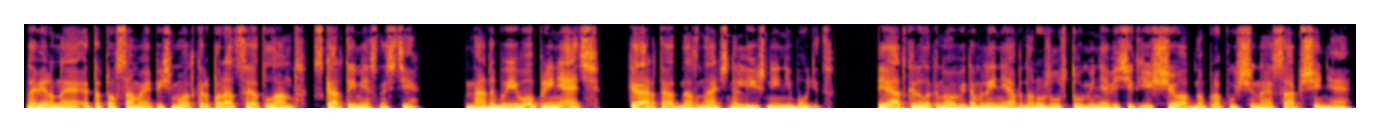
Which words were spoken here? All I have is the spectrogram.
Наверное, это то самое письмо от корпорации «Атлант» с картой местности. Надо бы его принять. Карта однозначно лишней не будет. Я открыл окно уведомления и обнаружил, что у меня висит еще одно пропущенное сообщение.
